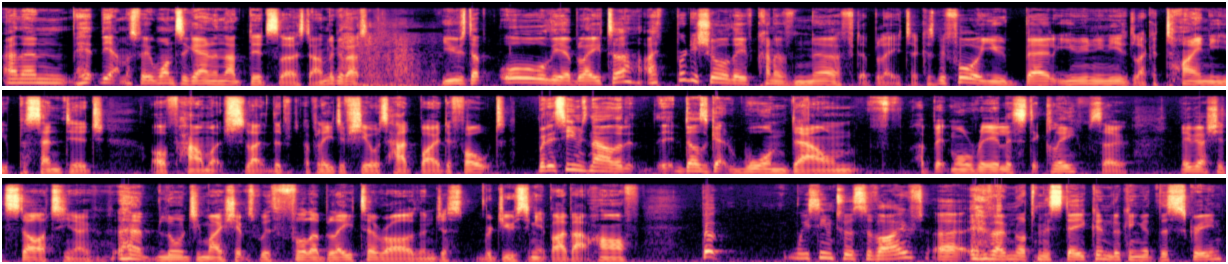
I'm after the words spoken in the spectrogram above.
and then hit the atmosphere once again, and that did slow us down. Look at that. Used up all the ablator. I'm pretty sure they've kind of nerfed ablator because before you barely you only needed like a tiny percentage of how much like the ablative shields had by default. But it seems now that it, it does get worn down a bit more realistically. So maybe I should start, you know, launching my ships with full ablator rather than just reducing it by about half. But we seem to have survived, uh, if I'm not mistaken, looking at the screen.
